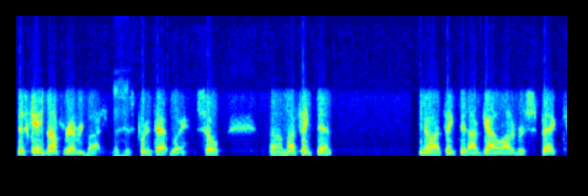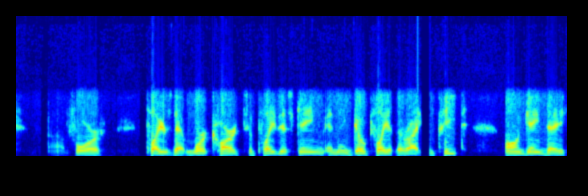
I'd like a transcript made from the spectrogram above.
this game's not for everybody. Let's Mm-hmm. just put it that way. So um, I think that you know I think that I've got a lot of respect uh, for players that work hard to play this game and then go play it the right compete on game day.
